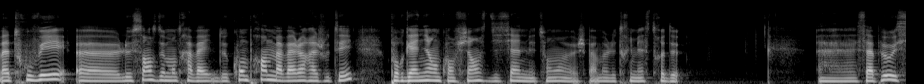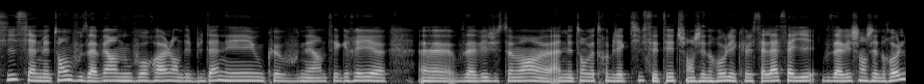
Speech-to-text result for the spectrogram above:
bah, trouver euh, le sens de mon travail, de comprendre ma valeur ajoutée pour gagner en confiance d'ici, admettons, euh, je sais pas moi, le trimestre 2. Euh, ça peut aussi, si admettons vous avez un nouveau rôle en début d'année ou que vous venez intégrer, euh, euh, vous avez justement, admettons votre objectif c'était de changer de rôle et que celle-là, ça y est, vous avez changé de rôle,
